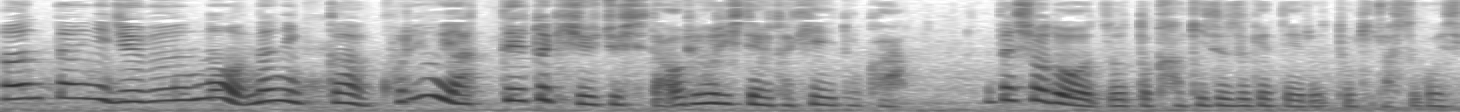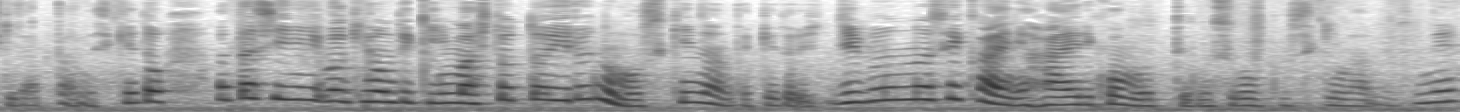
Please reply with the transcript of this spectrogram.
反対に自分の何かこれをやってる時集中してたお料理してる時とか私書道をずっと書き続けている時がすごい好きだったんですけど私は基本的にまあ人といるのも好きなんだけど自分の世界に入り込むっていうのすごく好きなんですね。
